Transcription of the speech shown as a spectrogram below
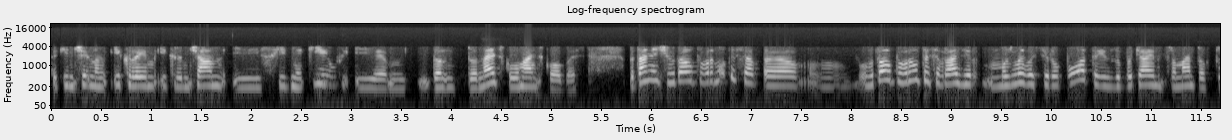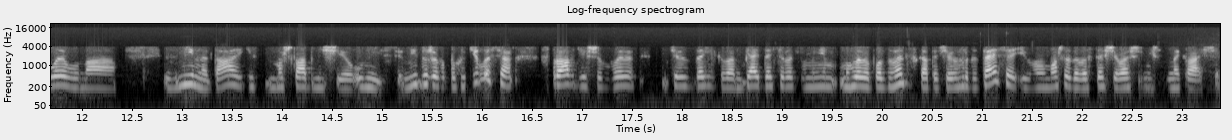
таким чином і Крим, і кримчан, і східняків, і Донецьку, Луганську область. Питання, чи готова повернутися? Е, готова повернутися в разі можливості роботи і здобуття інструменту впливу на зміни, та якісь масштабніші у місті. Мені дуже би хотілося справді, щоб ви через декілька там 5-10 років мені могли би подзвонити, сказати, чи ви гордитеся, і ви можете довести, що ваше місто найкраще.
